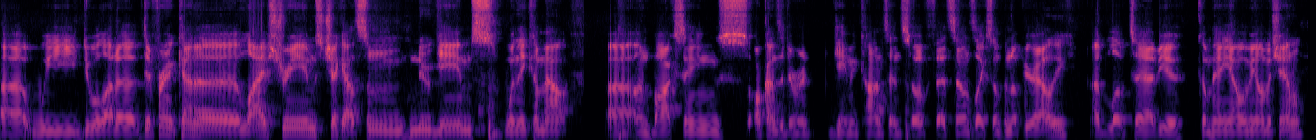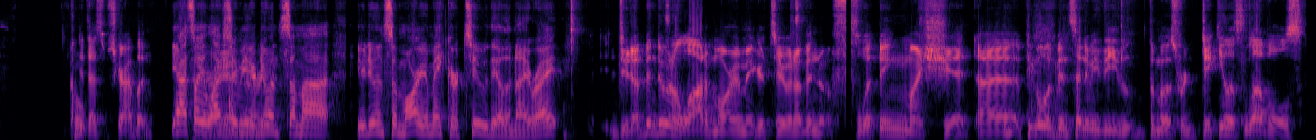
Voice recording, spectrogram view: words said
Uh, we do a lot of different kind of live streams. Check out some new games when they come out. Uh, unboxings, all kinds of different gaming content. So if that sounds like something up your alley, I'd love to have you come hang out with me on my channel. Cool. Hit that subscribe button. Yeah, I saw you live streaming. You're doing some. Uh, you're doing some Mario Maker 2 the other night, right? Dude, I've been doing a lot of Mario Maker 2, and I've been flipping my shit. Uh, people have been sending me the the most ridiculous levels,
